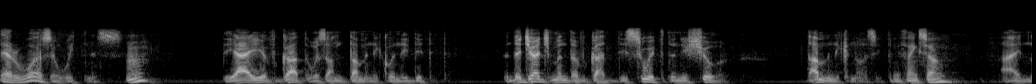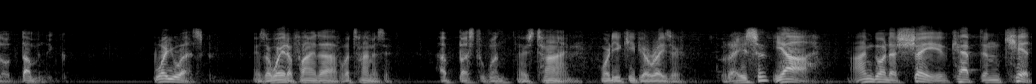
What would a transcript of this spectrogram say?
There was a witness. Hmm? The eye of God was on Dominic when he did it. And the judgment of God is swift and is sure. Dominic knows it. You think so? I know Dominic. Why you ask? There's a way to find out. What time is it? Half past one. There's time. Where do you keep your razor? Razor? Yeah. I'm going to shave Captain Kidd.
